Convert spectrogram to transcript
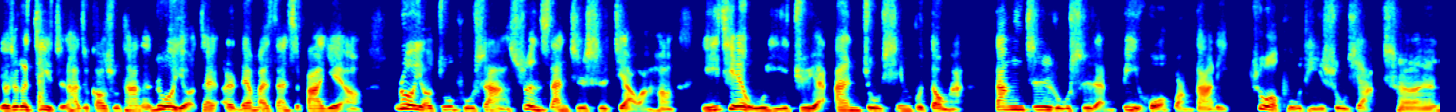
有这个记者，他就告诉他呢，若有在二两百三十八页啊，若有诸菩萨顺善之事教啊，哈，一切无一句啊，安住心不动啊，当知如是人必获广大利，坐菩提树下，成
